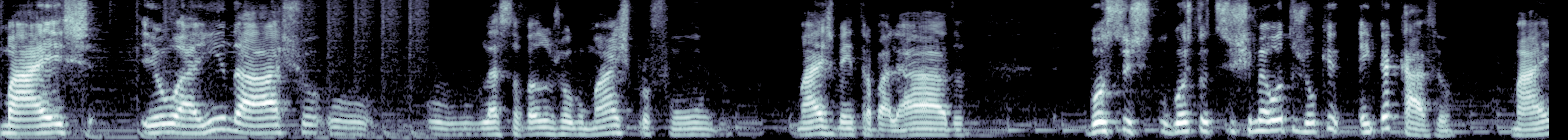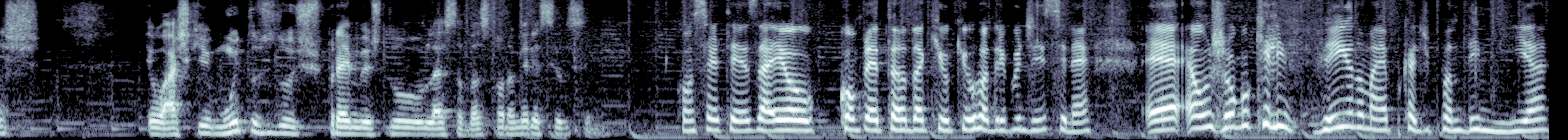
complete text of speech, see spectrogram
Mas eu ainda acho o, o Last of Us um jogo mais profundo, mais bem trabalhado. Ghost, o Ghost of Tsushima é outro jogo que é impecável, mas eu acho que muitos dos prêmios do Last of Us foram merecidos sim. Com certeza, eu completando aqui o que o Rodrigo disse, né? É, é um jogo que ele veio numa época de pandemia.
